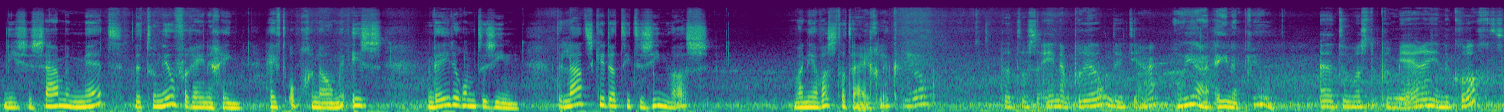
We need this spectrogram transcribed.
die ze samen met de toneelvereniging heeft opgenomen... is wederom te zien. De laatste keer dat die te zien was... Wanneer was dat eigenlijk? Dat was 1 april dit jaar. Oh ja, 1 april. En toen was de première in de krocht.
